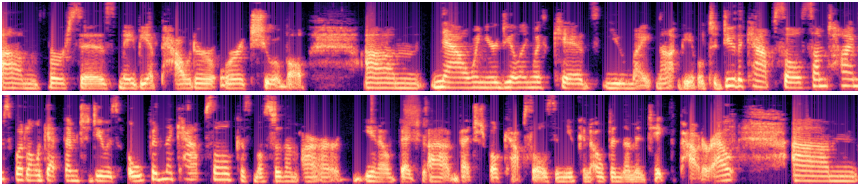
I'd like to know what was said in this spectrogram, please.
um, versus maybe a powder or a chewable. Um, now, when you're dealing with kids, you might not be able to do the capsule. Sometimes what I'll get them to do is open the capsule because most of them are, you know, veg- sure. uh, vegetable capsules and you can open them and take the powder out. Um,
